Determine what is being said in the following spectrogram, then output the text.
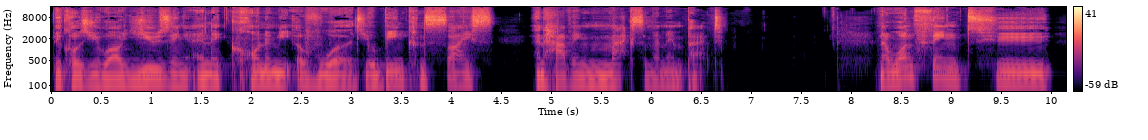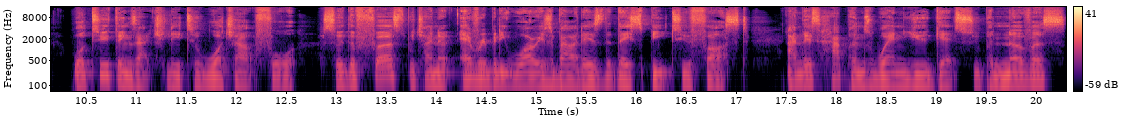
because you are using an economy of words. You're being concise and having maximum impact. Now, one thing to, well, two things actually to watch out for so the first, which I know everybody worries about is that they speak too fast. And this happens when you get super nervous.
